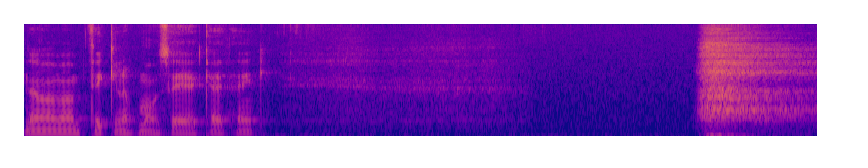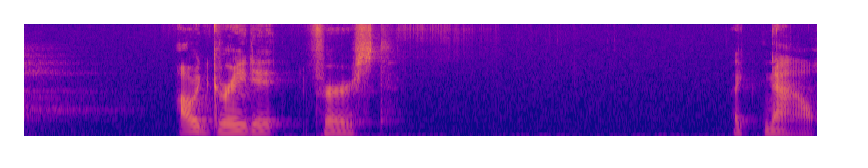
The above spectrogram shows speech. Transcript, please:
No, I'm, I'm thinking of Mosaic, I think. I would grade it first, like now,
